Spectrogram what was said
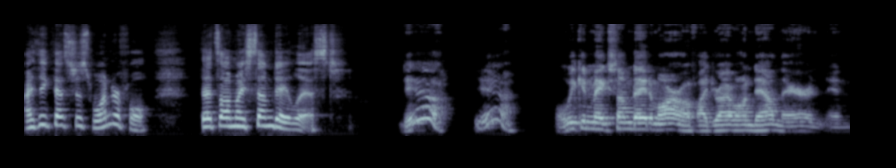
I think that's just wonderful. That's on my someday list. Yeah, yeah. Well, we can make someday tomorrow if I drive on down there and and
